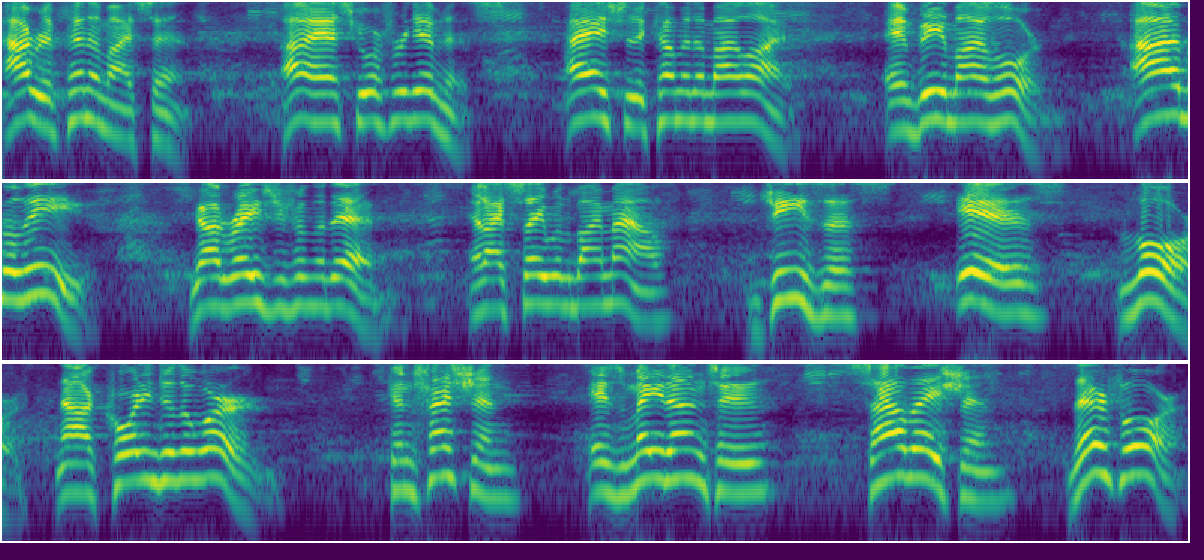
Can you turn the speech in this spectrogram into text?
I repent of my sin. I ask your forgiveness. I ask you to come into my life and be my Lord. I believe God raised you from the dead. And I say with my mouth, Jesus is Lord. Now, according to the word, confession is made unto salvation. Therefore,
